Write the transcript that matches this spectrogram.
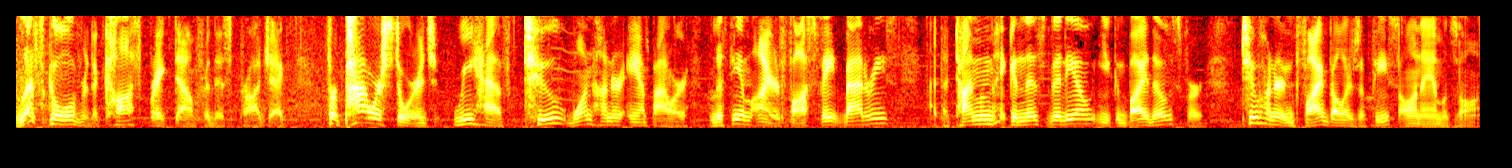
Let's go over the cost breakdown for this project. For power storage, we have two 100 amp hour lithium iron phosphate batteries. At the time of making this video, you can buy those for $205 a piece on Amazon.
